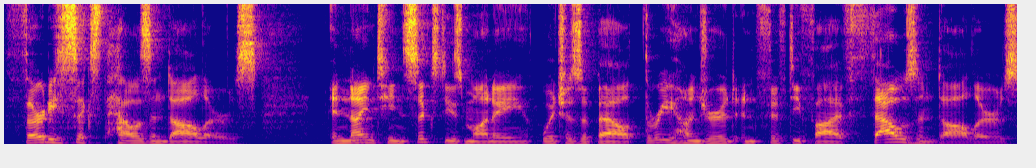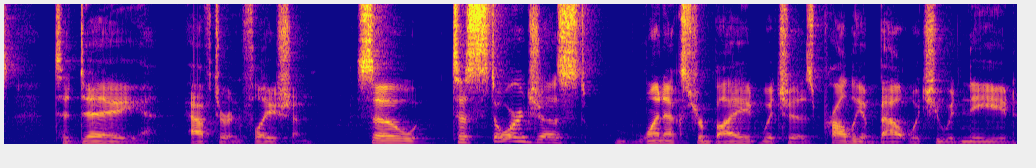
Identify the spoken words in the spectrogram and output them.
$36,000 in 1960s money, which is about $355,000 today after inflation. So to store just one extra byte, which is probably about what you would need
